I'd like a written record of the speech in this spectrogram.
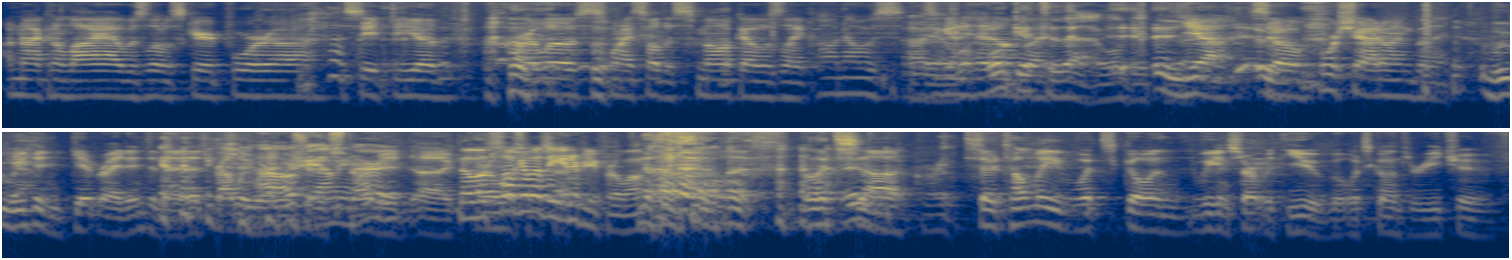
I'm not gonna lie, I was a little scared for uh, the safety of Carlos. when I saw the smoke, I was like, "Oh no, is, is Oh, he gonna we'll, hit we'll him?" get But- to that. We'll get to that. Yeah, so foreshadowing, but We, we Yeah. can get right into that. That's probably where Oh, we okay, should have I mean, started. Uh, No, let's Carlos talk about the interview for a long time. let's. Uh, Great. so tell me what's going. We can start with you, but what's going through each of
